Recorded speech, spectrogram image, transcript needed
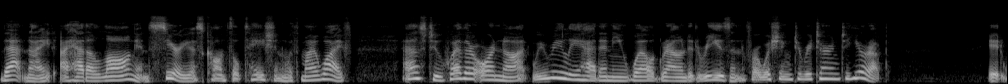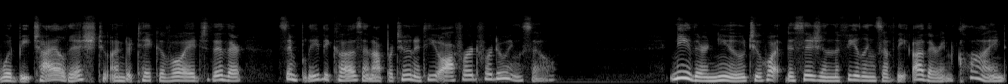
That night I had a long and serious consultation with my wife as to whether or not we really had any well grounded reason for wishing to return to Europe. It would be childish to undertake a voyage thither simply because an opportunity offered for doing so. Neither knew to what decision the feelings of the other inclined;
